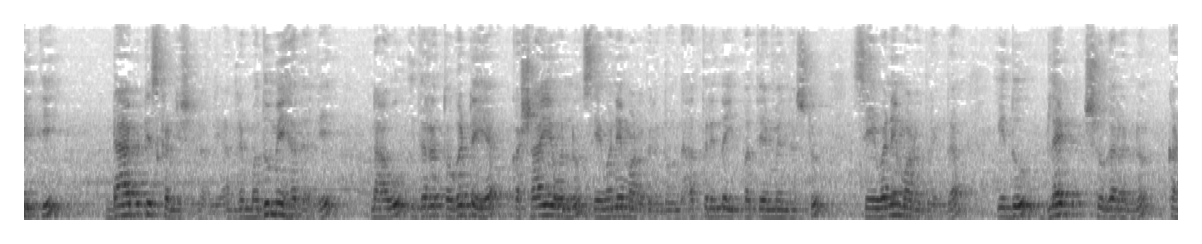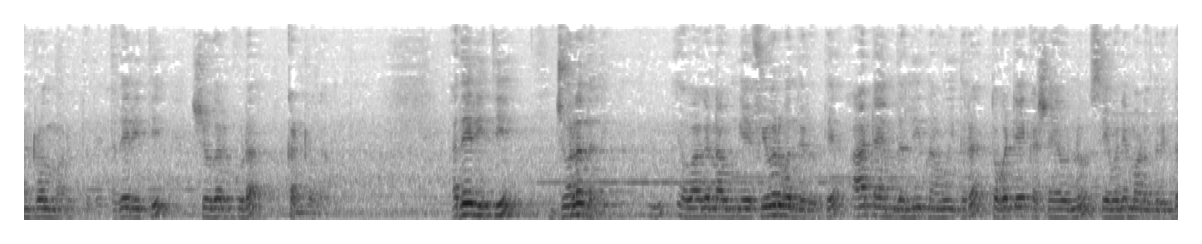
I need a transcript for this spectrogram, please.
ರೀತಿ ಡಯಾಬಿಟಿಸ್ ಕಂಡೀಷನ್ ಅಲ್ಲಿ, ಅಂದ್ರೆ ಮಧುಮೇಹದಲ್ಲಿ ನಾವು ಇದರ ತೊಗಟೆಯ ಕಷಾಯವನ್ನು ಸೇವನೆ ಮಾಡೋದ್ರಿಂದ, ಒಂದು ಹತ್ತರಿಂದ ಇಪ್ಪತ್ತು ಎಂ ಎಲ್ ಅಷ್ಟು ಸೇವನೆ ಮಾಡೋದ್ರಿಂದ ಇದು ಬ್ಲಡ್ ಶುಗರ್ ಅನ್ನು ಕಂಟ್ರೋಲ್ ಮಾಡುತ್ತದೆ. ಅದೇ ರೀತಿ ಶುಗರ್ ಕೂಡ ಕಂಟ್ರೋಲ್ ಆಗುತ್ತೆ. ಅದೇ ರೀತಿ ಜ್ವರದಲ್ಲಿ, ಯಾವಾಗ ನಮಗೆ ಫೀವರ್ ಬಂದಿರುತ್ತೆ, ಆ ಟೈಮ್ದಲ್ಲಿ ನಾವು ಇದರ ತೊಗಟೆಯ ಕಷಾಯವನ್ನು ಸೇವನೆ ಮಾಡೋದ್ರಿಂದ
